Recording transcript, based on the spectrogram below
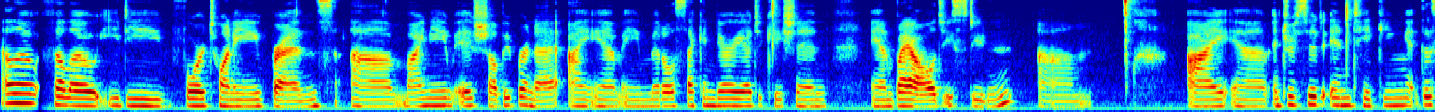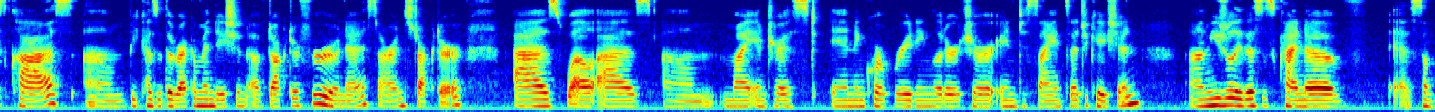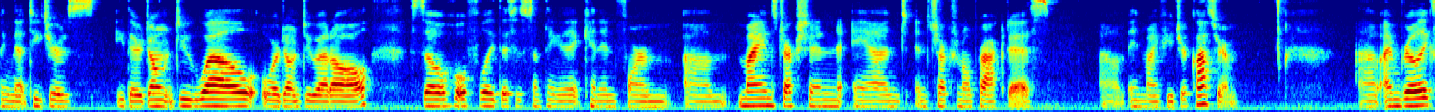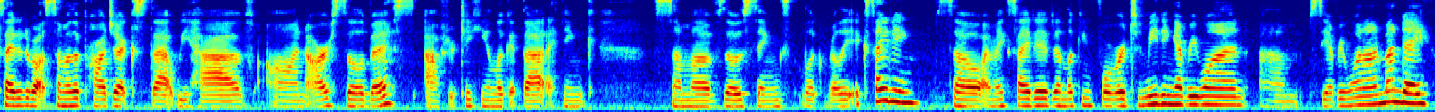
Hello, fellow ED 420 friends. Um, my name is Shelbi Burnett. I am a middle secondary education and biology student. Um, I am interested in taking this class um, because of the recommendation of Dr. Furunis, our instructor, as well as um, my interest in incorporating literature into science education. Um, usually, this is kind of uh, something that teachers either don't do well or don't do at all. So hopefully this is something that can inform um, my instruction and instructional practice um, in my future classroom. Um, I'm really excited about some of the projects that we have on our syllabus. After taking a look at that, I think some of those things look really exciting. So I'm excited and looking forward to meeting everyone. Um, see everyone on Monday.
